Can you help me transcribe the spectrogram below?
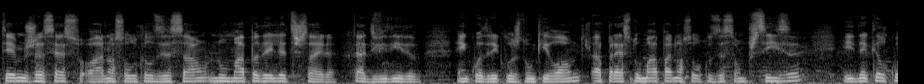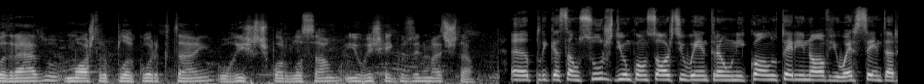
temos acesso à nossa localização no mapa da Ilha Terceira. Está dividido em quadrículas de um quilómetro. Aparece no mapa a nossa localização precisa e naquele quadrado mostra pela cor que tem o risco de esporulação e o risco em que os animais estão. A aplicação surge de um consórcio entre a Unicol, o Terinov e o Air Center.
